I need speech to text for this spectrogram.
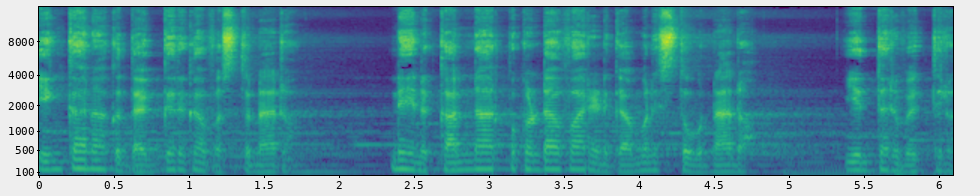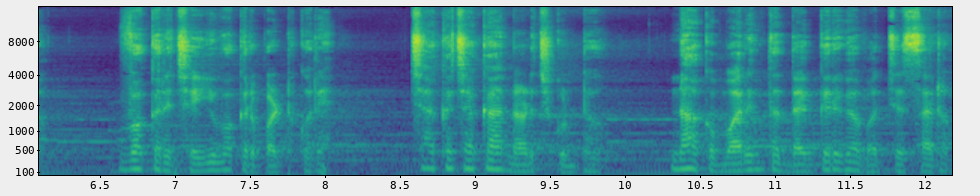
ఇంకా నాకు దగ్గరగా వస్తున్నారు. నేను కన్నార్పకుండా వారిని గమనిస్తూ ఉన్నాను. ఇద్దరు వ్యక్తులు ఒకరి చెయ్యి ఒకరు పట్టుకుని చకచకా నడుచుకుంటూ నాకు మరింత దగ్గరగా వచ్చేశారు.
